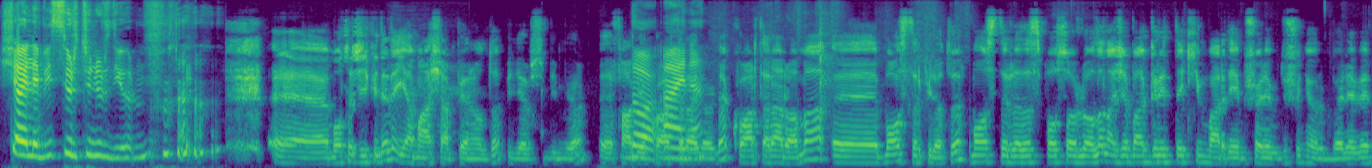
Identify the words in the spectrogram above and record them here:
şöyle bir sürtünür diyorum. Ee, MotoGP'de de Yamaha şampiyon oldu. Biliyor musun bilmiyorum. Ee, Fabio Doğru. Quartararo öyle. Quartararo ama e, Monster pilotu. Monster'da da sponsorlu olan acaba gridde kim var diye bir şöyle bir düşünüyorum. Böyle bir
